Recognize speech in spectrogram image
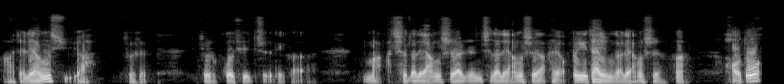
啊，这粮许啊，就是就是过去指这个马吃的粮食啊，人吃的粮食啊，还有备战用的粮食啊，好多。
